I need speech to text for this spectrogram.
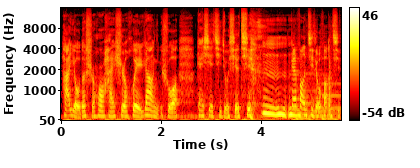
它有的时候还是会让你说该泄气就泄气，嗯嗯，该放弃就放弃。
